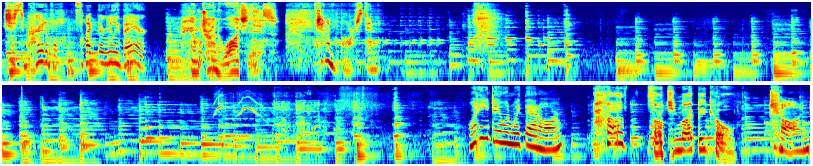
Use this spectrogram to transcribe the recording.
It's just incredible. It's like they're really there. Hey, I'm trying to watch this. John Marston. What are you doing with that arm? I thought you might be cold. John.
